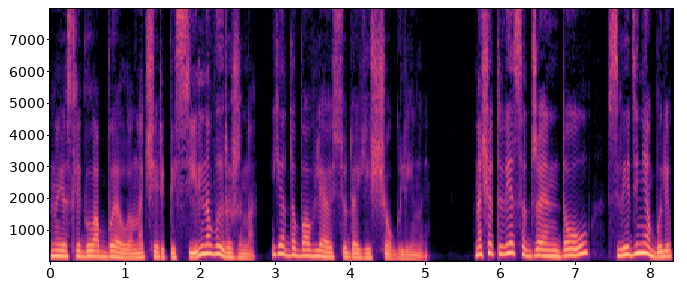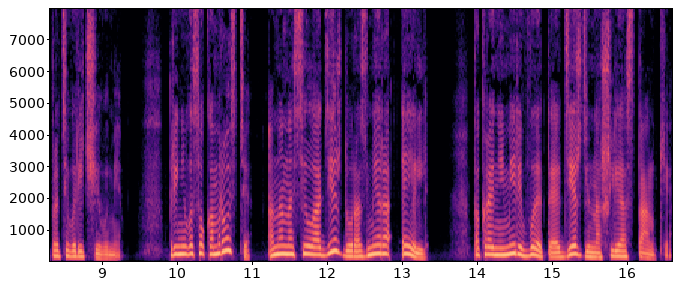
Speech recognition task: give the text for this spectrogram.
Но если глобелла на черепе сильно выражена, я добавляю сюда еще глины. Насчет веса Джейн Доу сведения были противоречивыми. При невысоком росте она носила одежду размера L. По крайней мере, в этой одежде нашли останки.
